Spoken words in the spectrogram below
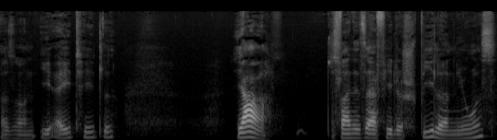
also ein EA-Titel. Ja, das waren jetzt sehr viele Spieler-News.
